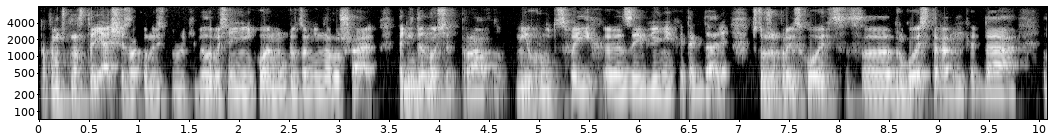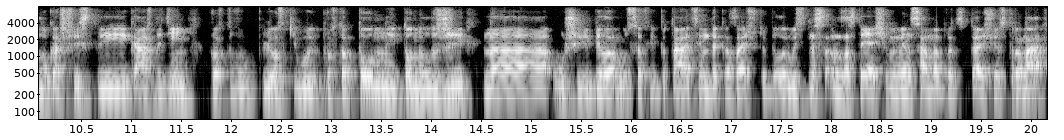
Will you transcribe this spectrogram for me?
Потому что настоящий закон Республики Беларусь они никоим образом не нарушают. Они доносят правду, не врут в своих э, заявлениях и так далее. Что же происходит с э, другой стороны, когда лукашисты каждый день просто выплескивают просто тонны и тонны лжи на уши белорусов и пытаются им доказать, что Беларусь в настоящий момент самая процветающая страна,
